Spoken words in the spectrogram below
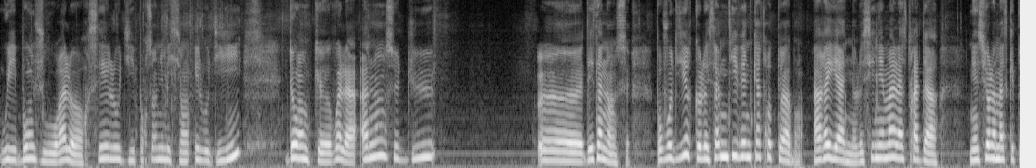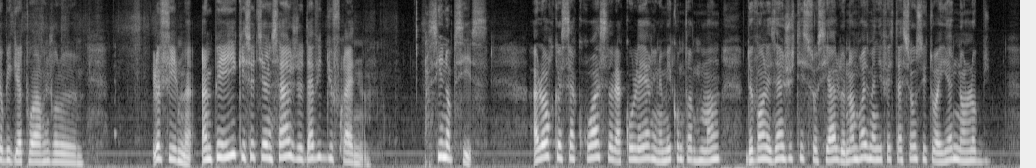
Oui, bonjour. Alors, c'est Elodie pour son émission Elodie. Donc, euh, voilà, annonce du. euh, des annonces. Pour vous dire que le samedi 24 octobre, à Rayanne, le cinéma La Strada, bien sûr, le masque est obligatoire. le film Un pays qui se tient sage de David Dufresne. Synopsis. Alors que s'accroissent la colère et le mécontentement devant les injustices sociales, de nombreuses manifestations citoyennes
